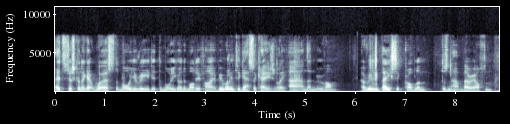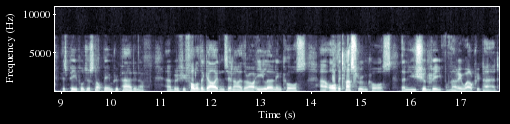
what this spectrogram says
it's just going to get worse. The more you read it, the more you're going to modify it. Be willing to guess occasionally uh, and then move on. A really basic problem, doesn't happen very often, is people just not being prepared enough. Uh, but if you follow the guidance in either our e-learning course uh, or the classroom course, then you should be very well prepared.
